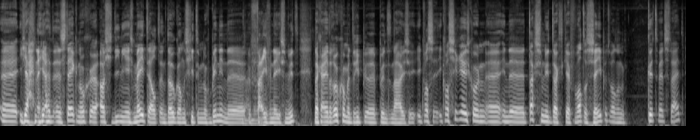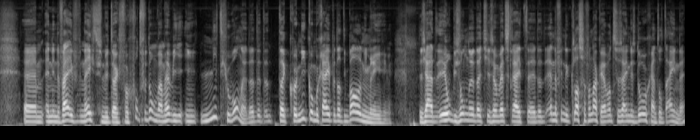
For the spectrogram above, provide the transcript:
Eh, ja, nee, ja, eh, sterker nog, eh, als je die niet eens meetelt en Dogan schiet hem nog binnen in de inderdaad. 95 minuut, dan ga je er ook gewoon met drie punten naar huis. Ik was, ik was serieus gewoon in de 80 minuut dacht ik even, wat een zeepert, wat een kutwedstrijd. Ehm, en in de 95 minuut dacht ik van, godverdomme, waarom hebben we hier niet gewonnen? Dat, dat, dat, dat ik gewoon niet kon begrijpen dat die ballen niet meer ingingen. Dus ja, het heel bijzonder dat je zo'n wedstrijd... dat, en dat vind ik klasse van hè, want ze zijn dus doorgegaan tot het einde.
